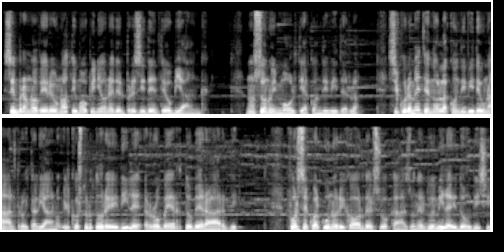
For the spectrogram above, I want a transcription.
Sembrano avere un'ottima opinione del presidente Obiang. Non sono in molti a condividerla. Sicuramente non la condivide un altro italiano, il costruttore edile Roberto Berardi. Forse qualcuno ricorda il suo caso. Nel 2012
